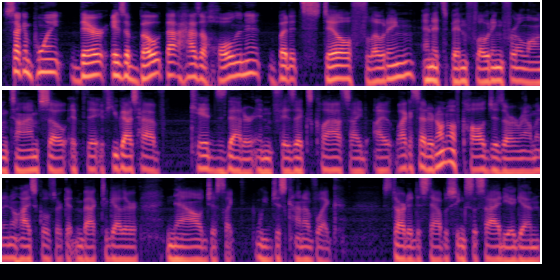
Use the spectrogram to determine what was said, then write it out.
Second point, there is a boat that has a hole in it, but it's still floating and it's been floating for a long time. So if the, if you guys have kids that are in physics class, I, I like I said, I don't know if colleges are around, but I know high schools are getting back together now. Just like we've just kind of like started establishing society again.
